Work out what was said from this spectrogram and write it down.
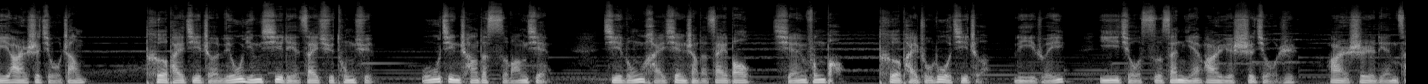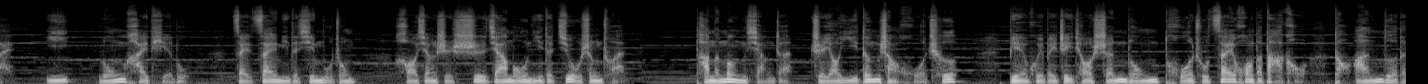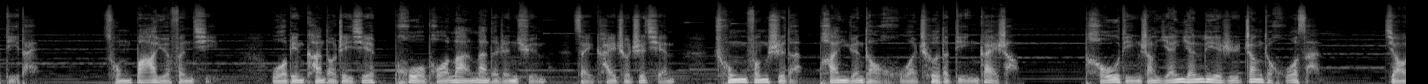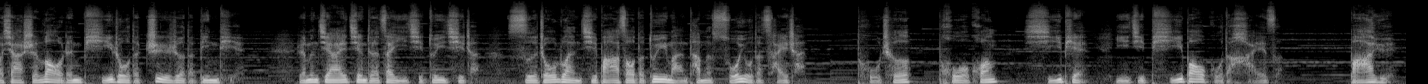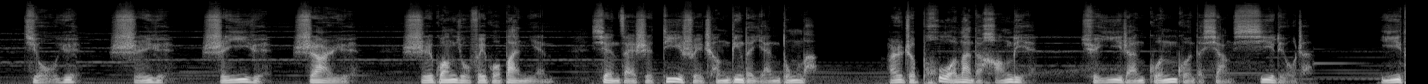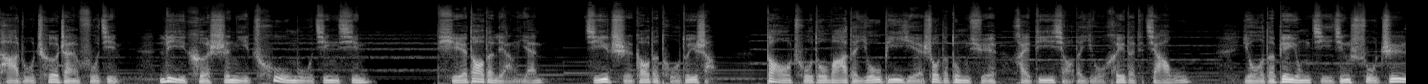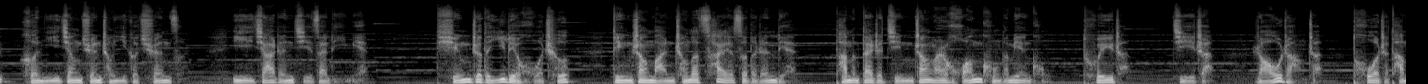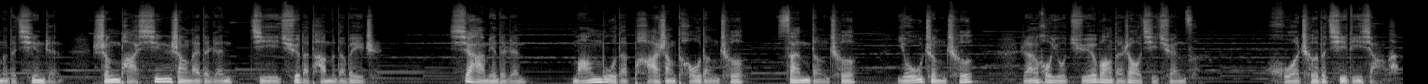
第二十九章，特派记者刘莹系列灾区通讯：吴进昌的死亡线即陇海线上的灾包。前风暴特派驻洛记者李蕊，一九四三年二月十九日、二十日连载。一陇海铁路在灾民的心目中，好像是释迦牟尼的救生船，他们梦想着，只要一登上火车，便会被这条神龙驮出灾荒的大口，到安乐的地带。从八月份起，我便看到这些破破烂烂的人群在开车之前，冲锋似的攀援到火车的顶盖上，头顶上炎炎烈日张着火伞，脚下是烙人皮肉的炙热的冰铁，人们肩挨肩的在一起堆砌着，四周乱七八糟的堆满他们所有的财产：土车、破筐、席片以及皮包骨的孩子。八月、九月、十月、十一月。十二月，时光又飞过半年，现在是滴水成冰的严冬了，而这破烂的行列，却依然滚滚的向西流着。一踏入车站附近，立刻使你触目惊心。铁道的两沿，几尺高的土堆上，到处都挖得有比野兽的洞穴还低小的黝黑的家屋，有的便用几茎树枝和泥浆圈成一个圈子，一家人挤在里面。停着的一列火车，顶上满成了菜色的人脸，他们带着紧张而惶恐的面孔，推着、挤着、扰嚷着，拖着他们的亲人，生怕新上来的人挤去了他们的位置。下面的人盲目地爬上头等车、三等车、邮政车，然后又绝望地绕起圈子。火车的汽笛响了，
